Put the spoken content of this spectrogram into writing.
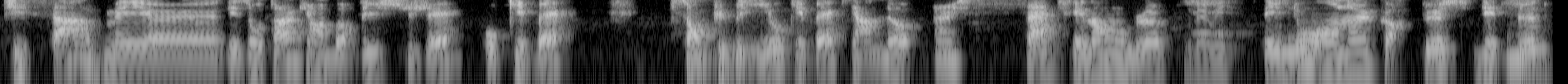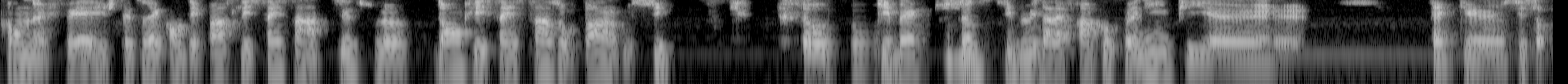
qui le savent, mais euh, des auteurs qui ont abordé le sujet au Québec, qui sont publiés au Québec, il y en a un sacré nombre, là. Ben oui. Et nous, on a un corpus d'études qu'on a fait et je te dirais qu'on dépasse les 500 titres, là, donc les 500 auteurs aussi. Tout ça au Québec, tout ça distribué dans la francophonie, puis euh, fait que euh, c'est ça.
